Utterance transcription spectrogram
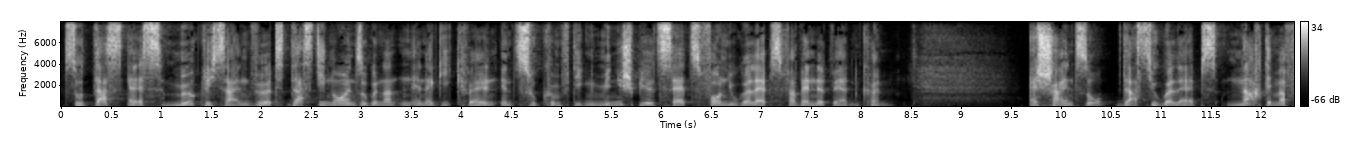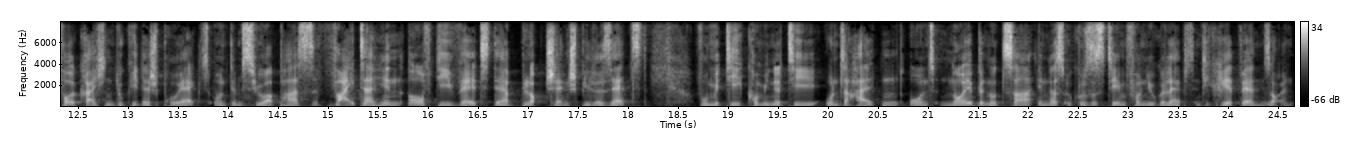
so dass es möglich sein wird, dass die neuen sogenannten Energiequellen in zukünftigen Minispielsets von Yuga Labs verwendet werden können. Es scheint so, dass Yuga Labs nach dem erfolgreichen Dookie Dash Projekt und dem Sewer Pass weiterhin auf die Welt der Blockchain-Spiele setzt womit die Community unterhalten und neue Benutzer in das Ökosystem von Yuga Labs integriert werden sollen.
